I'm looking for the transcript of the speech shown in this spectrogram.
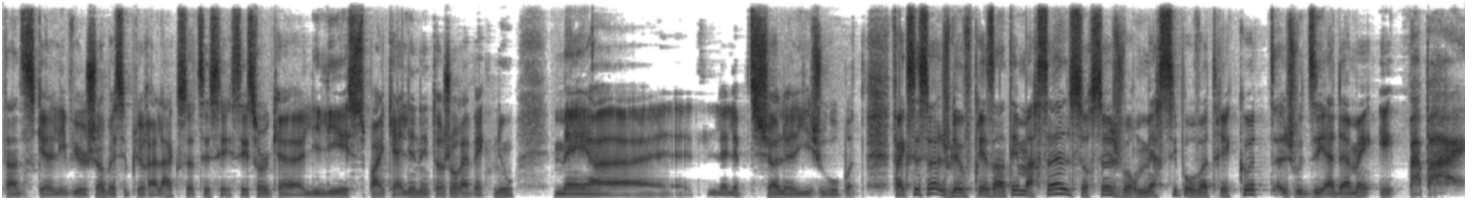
tandis que les vieux chats, ben, c'est plus relax. C'est sûr que Lily est super câline, est toujours avec nous, mais euh, le, petit chat, il joue au bout. Fait que c'est ça, je voulais vous présenter Marcel. Sur ça, je vous remercie pour votre écoute. Je vous dis à demain et bye bye.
